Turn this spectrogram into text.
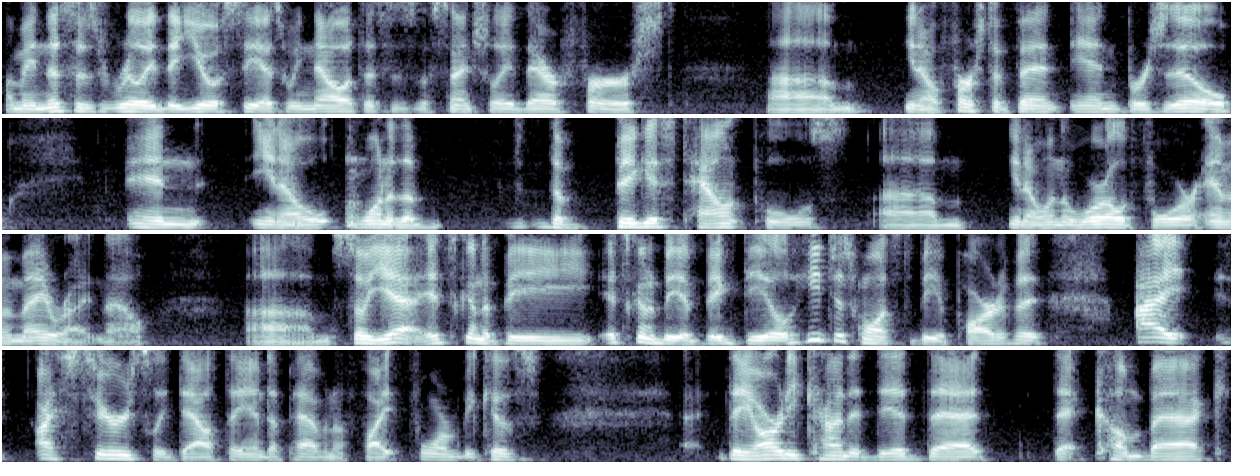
I mean, this is really the UFC as we know it. This is essentially their first, um, you know, first event in Brazil, in you know one of the the biggest talent pools, um, you know, in the world for MMA right now. Um, so yeah, it's gonna be it's gonna be a big deal. He just wants to be a part of it. I I seriously doubt they end up having a fight for him because they already kind of did that that comeback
